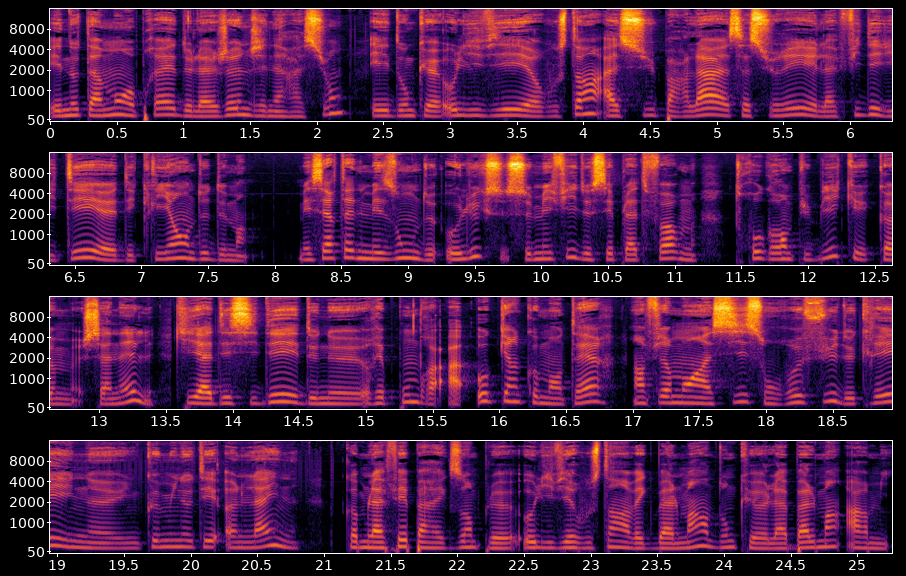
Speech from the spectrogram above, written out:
et notamment auprès de la jeune génération. Et donc euh, Olivier Roustin a su par là s'assurer la fidélité des clients de demain. Mais certaines maisons de haut luxe se méfient de ces plateformes trop grand public comme Chanel, qui a décidé de ne répondre à aucun commentaire, affirmant ainsi son refus de créer une, communauté online, comme l'a fait par exemple Olivier Roustin avec Balmain, donc euh, la Balmain Army.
